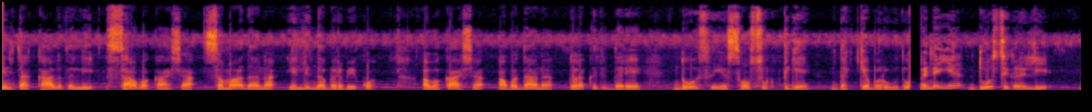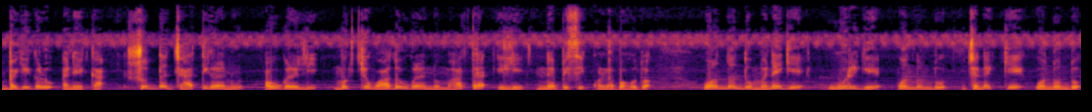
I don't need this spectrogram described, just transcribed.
ಇಂಥ ಕಾಲದಲ್ಲಿ ಸಾವಕಾಶ, ಸಮಾಧಾನ ಎಲ್ಲಿಂದ ಬರಬೇಕು? ಅವಕಾಶ, ಅವಧಾನ ದೊರಕದಿದ್ದರೆ ದೋಸೆಯ ಸಂಸ್ಕೃತಿಗೆ ಧಕ್ಕೆ ಬರುವುದು. ಮನೆಯ ದೋಸೆಗಳಲ್ಲಿ ಬಗೆಗಳು ಅನೇಕ. ಶುದ್ಧ ಜಾತಿಗಳನ್ನು, ಅವುಗಳಲ್ಲಿ ಮುಖ್ಯವಾದವುಗಳನ್ನು ಮಾತ್ರ ಇಲ್ಲಿ ನೆನಪಿಸಿಕೊಳ್ಳಬಹುದು. ಒಂದೊಂದು ಮನೆಗೆ, ಊರಿಗೆ ಒಂದೊಂದು ಜನಕ್ಕೆ ಒಂದೊಂದು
